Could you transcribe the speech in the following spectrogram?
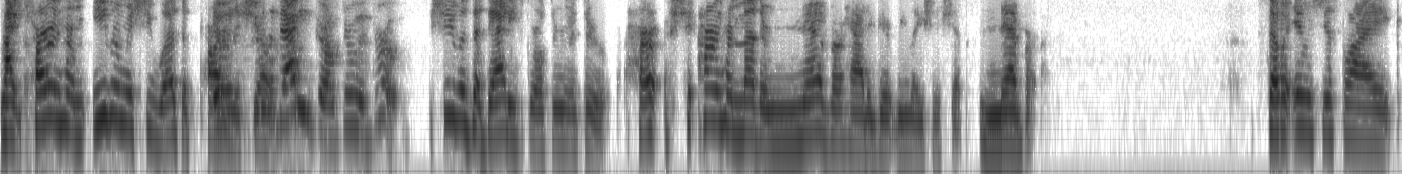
Like her and her, even when she was a part was, of the she show, she was a daddy's girl through and through. She was a daddy's girl through and through. Her, she, her and her mother never had a good relationship. Never. So it was just like,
